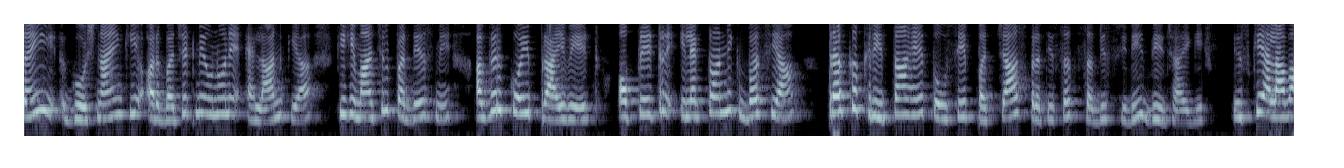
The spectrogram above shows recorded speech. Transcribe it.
कई घोषणाएँ की और बजट में उन्होंने ऐलान किया कि हिमाचल प्रदेश में अगर कोई प्राइवेट ऑपरेटर इलेक्ट्रॉनिक बस या ट्रक खरीदता है तो उसे 50 प्रतिशत सब्सिडी दी जाएगी। इसके अलावा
